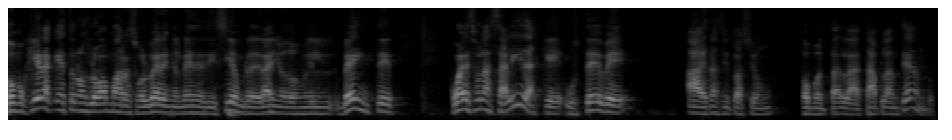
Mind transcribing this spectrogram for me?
Como quiera que esto nos lo vamos a resolver en el mes de diciembre del año 2020, ¿cuáles son las salidas que usted ve a esta situación como la está planteando?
